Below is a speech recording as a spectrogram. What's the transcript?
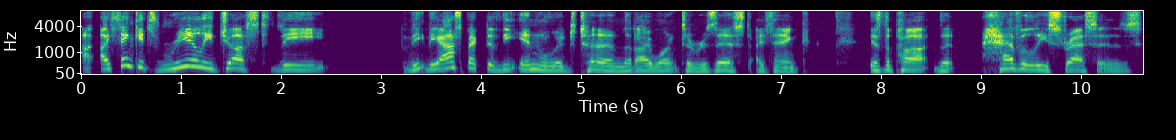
I, I think it's really just the the the aspect of the inward turn that i want to resist i think is the part that heavily stresses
